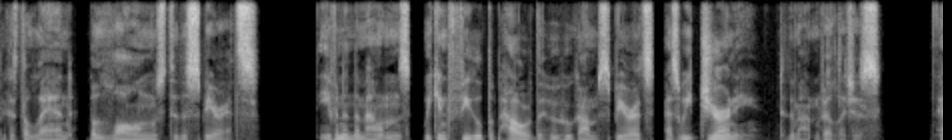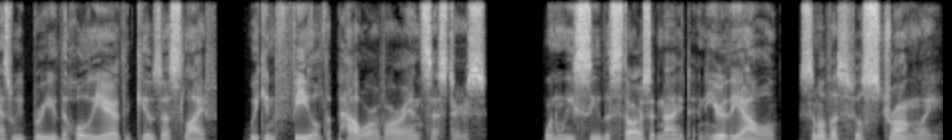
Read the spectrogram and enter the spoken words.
because the land belongs to the spirits. Even in the mountains, we can feel the power of the Hohokam spirits as we journey to the mountain villages. As we breathe the holy air that gives us life, we can feel the power of our ancestors. When we see the stars at night and hear the owl, some of us feel strongly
